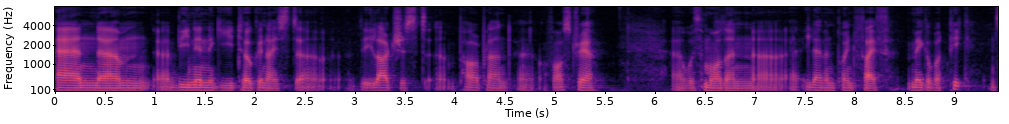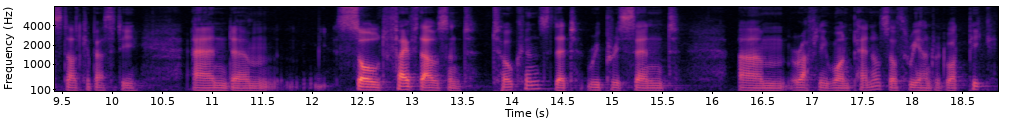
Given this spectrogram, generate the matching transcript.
and um, uh, Wien Energie tokenized uh, the largest uh, power plant uh, of Austria uh, with more than 11.5 megawatt peak installed capacity, and um, sold 5,000 tokens that represent um, roughly one panel, so 300 watt peak,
